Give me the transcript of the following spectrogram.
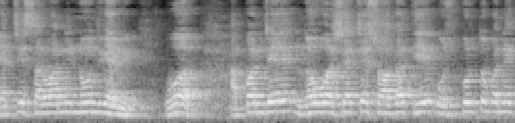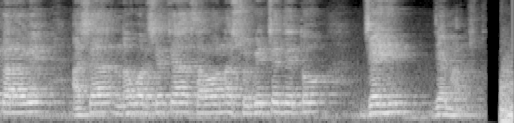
याची सर्वांनी नोंद घ्यावी व आपण जे नऊ वर्षाचे स्वागत हे उत्स्फूर्तपणे करावे अशा नऊ वर्षाच्या सर्वांना शुभेच्छा देतो. जय हिंद जय महाराष्ट्र.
